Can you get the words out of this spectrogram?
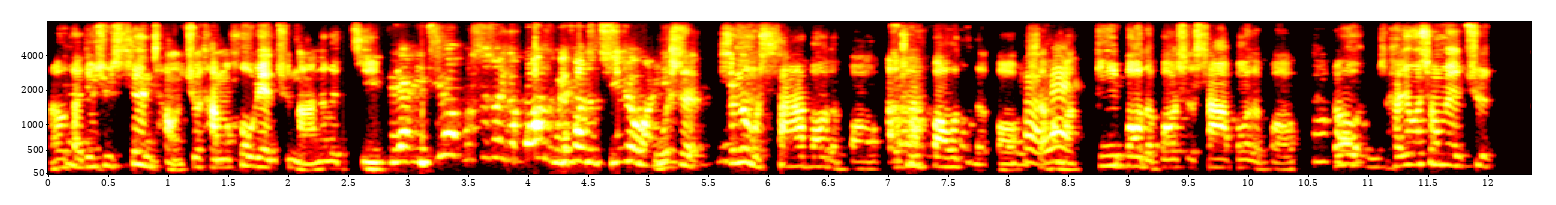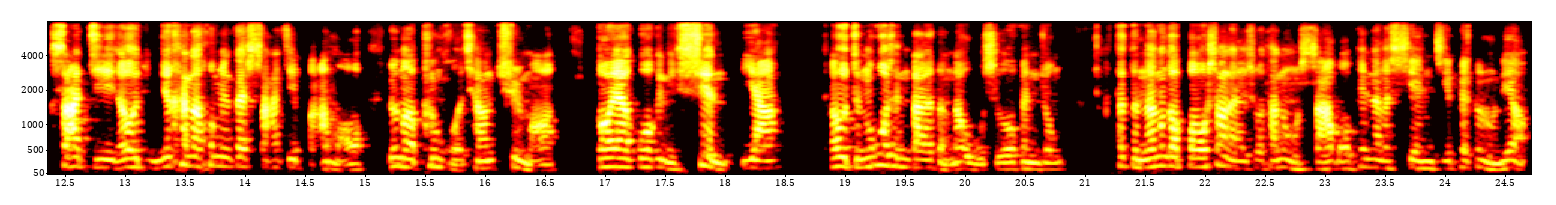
然后他就去现场去他们后院去拿那个鸡。对呀，你鸡包不是说一个包子里面放着鸡肉吗？不是，是那种沙包的包，不是包子的包，知道吗？鸡包的包是沙包的包，然后他就会上面去杀鸡，然后你就看到后面在杀鸡拔毛，用那个喷火枪去毛，高压锅给你现压，然后整个过程大概等到五十多分钟。他等到那个包上来的时候，他那种沙包配那个鲜鸡，配各种料，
